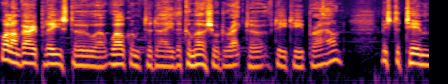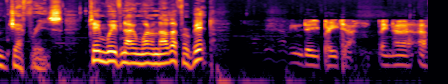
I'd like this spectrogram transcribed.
Well, I'm very pleased to uh, welcome today the commercial director of DT Brown, Mr. Tim Jeffries. Tim, we've known one another for a bit. We have indeed, Peter been a,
